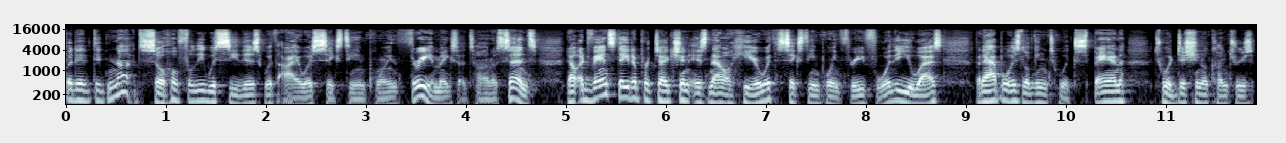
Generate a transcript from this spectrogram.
but it did not. So hopefully we see this with iOS 16.3. It makes a ton of sense. Now, advanced data protection is now here with 16.3 for the US, but Apple is looking to expand to additional countries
